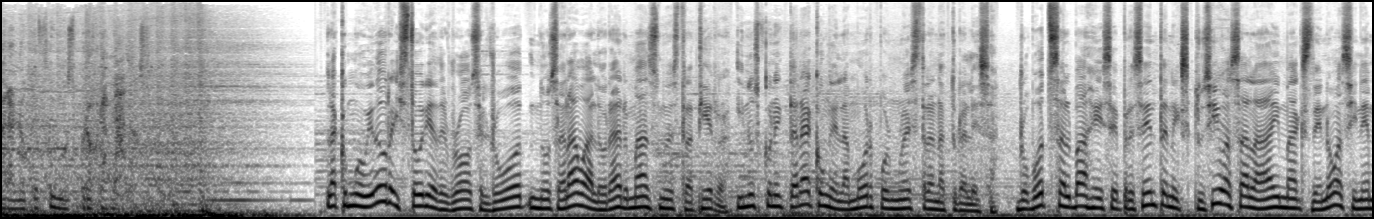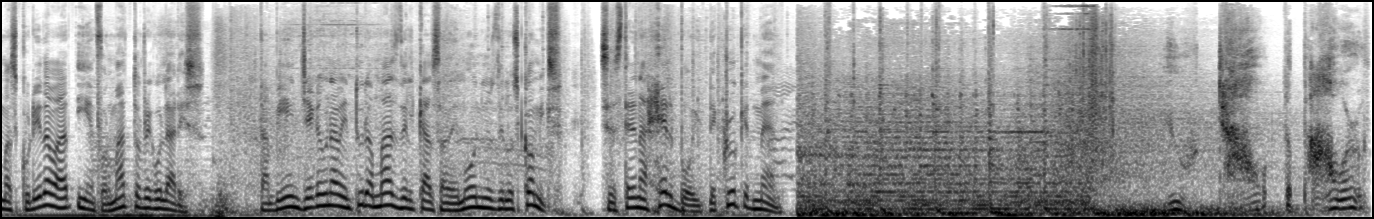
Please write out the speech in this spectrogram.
para lo que fuimos programados. La conmovedora historia de Ross el robot nos hará valorar más nuestra tierra y nos conectará con el amor por nuestra naturaleza. Robot Salvaje se presenta en exclusiva sala IMAX de Nova Cinemas Curridabat y en formatos regulares. También llega una aventura más del cazademonios de los cómics. Se estrena Hellboy, The Crooked Man. You doubt the power of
